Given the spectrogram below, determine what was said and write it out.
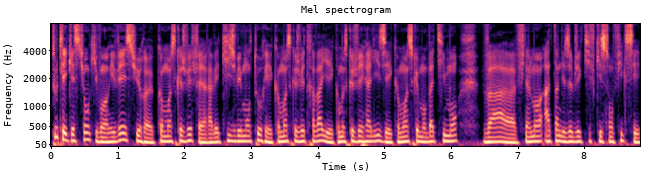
toutes les questions qui vont arriver sur euh, comment est-ce que je vais faire, avec qui je vais m'entourer, comment est-ce que je vais travailler, comment est-ce que je vais réaliser, comment est-ce que mon bâtiment va euh, finalement atteindre des objectifs qui sont fixés,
